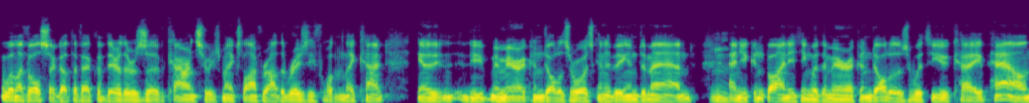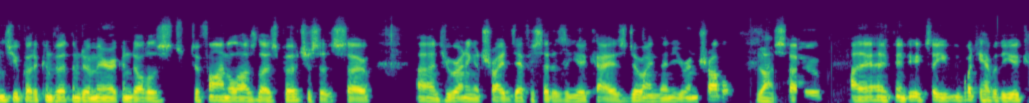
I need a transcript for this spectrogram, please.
Well, they've also got the fact that they're the reserve currency, which makes life rather easy for them. They can't, you know, the, the American dollars are always going to be in demand, mm. and you can buy anything with American dollars. With the UK pounds, you've got to convert them to American dollars to finalise those purchases. So, uh, if you're running a trade deficit as the UK is doing, then you're in trouble. Right. So, uh, and see what you have with the UK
